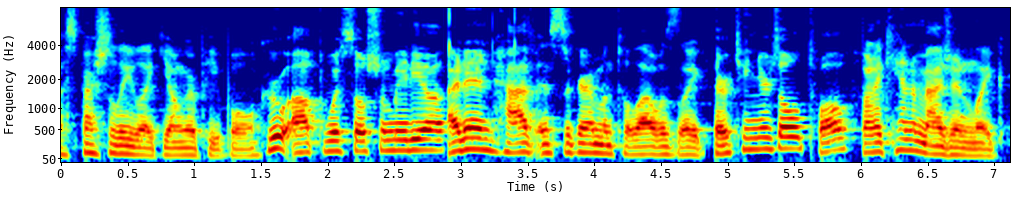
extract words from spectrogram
especially like younger people grew up with social media i didn't have instagram until i was like 13 years old 12 but i can't imagine like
